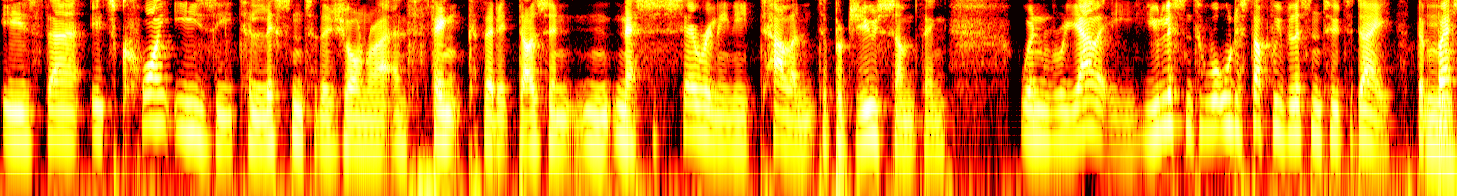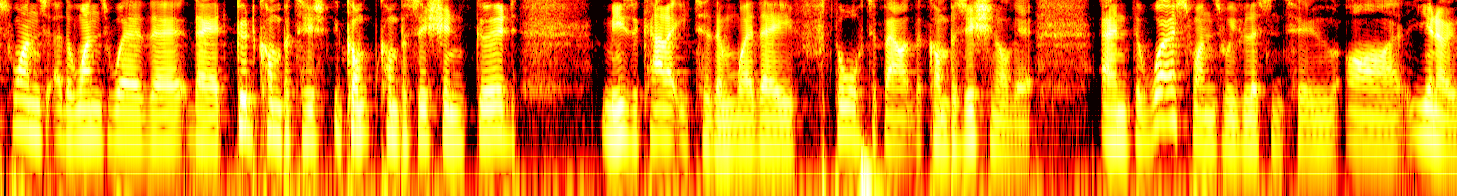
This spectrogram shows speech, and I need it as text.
is that it's quite easy to listen to the genre and think that it doesn't necessarily need talent to produce something. When reality, you listen to all the stuff we've listened to today. The hmm. best ones are the ones where they they had good competition, com- composition, good musicality to them, where they've thought about the composition of it. And the worst ones we've listened to are, you know,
